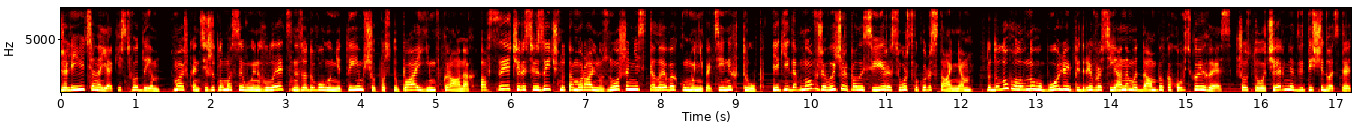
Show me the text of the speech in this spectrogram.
жаліються на якість води. Мешканці житломасиву Інгулець незадоволені тим, що поступає їм в кранах. А все через фізичну та моральну зношеність сталевих комунікаційних труб, які давно вже вичерпали свій ресурс використання. Додало головного болю і підрив росіянами дамби Каховської ГЕС 6 червня 2023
